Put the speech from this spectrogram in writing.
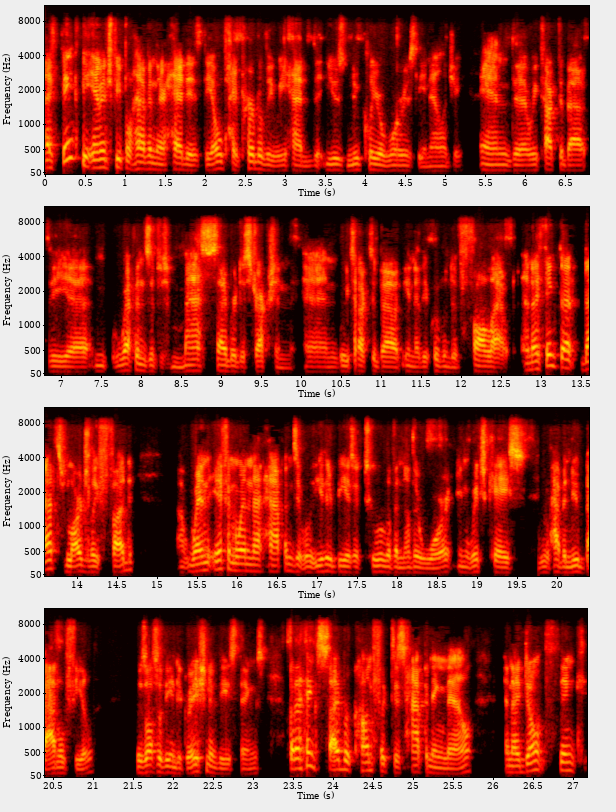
I think the image people have in their head is the old hyperbole we had that used nuclear war as the analogy. And uh, we talked about the uh, weapons of mass cyber destruction, and we talked about you know the equivalent of fallout. And I think that that's largely FUD. Uh, when, if and when that happens, it will either be as a tool of another war, in which case we'll have a new battlefield there's also the integration of these things. But I think cyber conflict is happening now. And I don't think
